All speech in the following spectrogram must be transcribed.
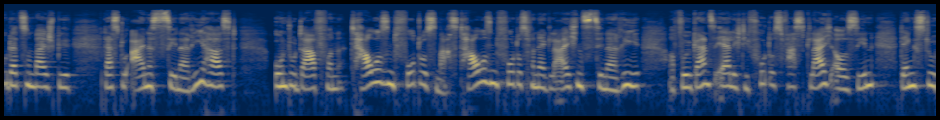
Oder zum Beispiel, dass du eine Szenerie hast und du davon tausend Fotos machst, tausend Fotos von der gleichen Szenerie, obwohl ganz ehrlich die Fotos fast gleich aussehen, denkst du,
